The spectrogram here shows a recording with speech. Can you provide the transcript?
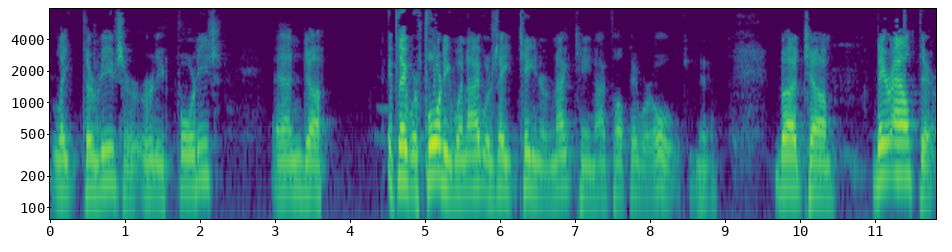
late 30s or early 40s. And, uh, if they were 40 when I was 18 or 19, I thought they were old, you know. But, um, they're out there.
